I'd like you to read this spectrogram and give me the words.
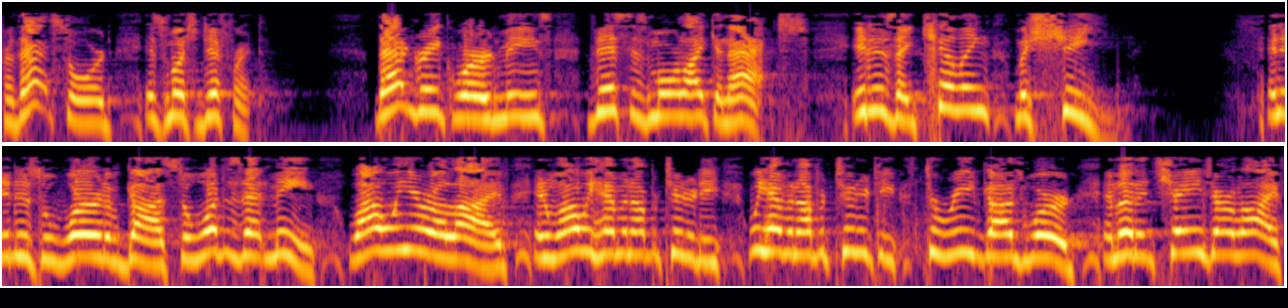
for that sword is much different. That Greek word means this is more like an axe. It is a killing machine. And it is the Word of God. So what does that mean? While we are alive and while we have an opportunity, we have an opportunity to read God's Word and let it change our life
